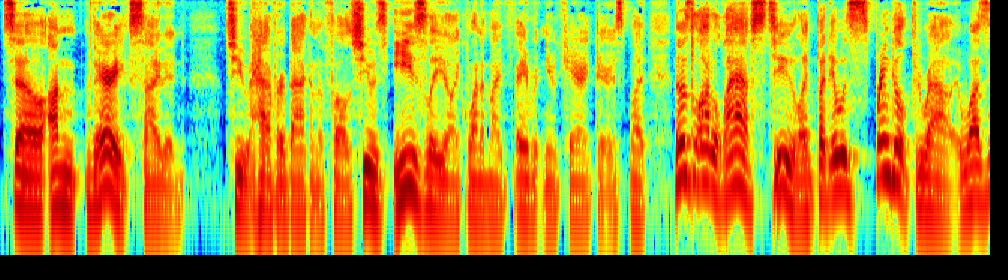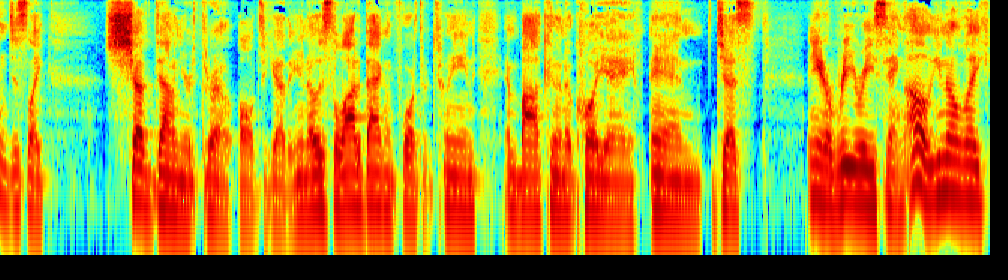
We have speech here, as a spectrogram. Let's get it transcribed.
so I'm very excited to have her back in the fold. She was easily like one of my favorite new characters, but there was a lot of laughs too. Like, but it was sprinkled throughout. It wasn't just like shoved down your throat altogether. You know, there's a lot of back and forth between Mbaku and Okoye and just, you know, Riri saying, oh, you know, like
